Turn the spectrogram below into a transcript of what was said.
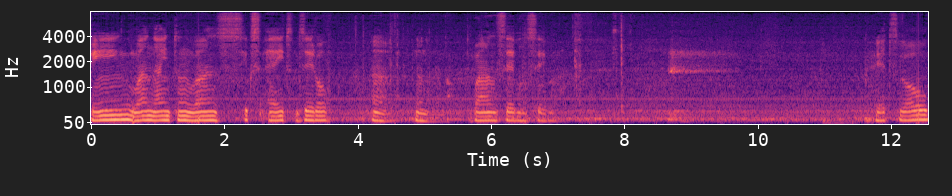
Pin 191680 ah no no no no. 177 let's go.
